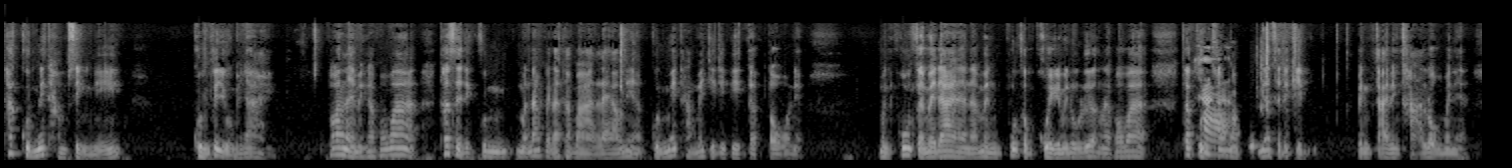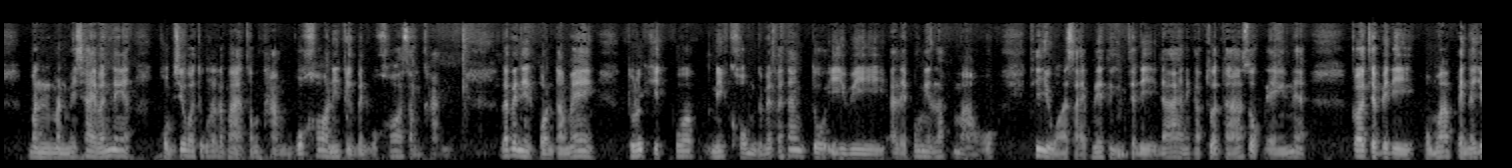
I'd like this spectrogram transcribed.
ถ้าคุณไม่ทำสิ่งนี้ คุณก็อยู่ไม่ได้เพ ราะอะไรไหมครับ เพราะว่าถ้าเศรษฐกิจคุณมานั่งเป็นรัฐบาลแล้วเนี่ย คุณไม่ทำให้ GDP เติบโตเนี่ย มันพูดกันไม่ได้นะนะ มันพูดกับคุยกันไม่รู้เรื่องนะเพราะว่าถ้าคุณเข้ามาปุ๊บเนี่ยเศรษฐกิจเป็นกลายเป็นขาลงไปเนี่ย มันมันไม่ใช่มันเนี่ยผมเชื่อว่าทุกรัฐบาลต้องทำหัวข้อนี้ถึงเป็นหัวข้อสำคัญ และเป็นเหตุผลทำให้ธุรกิจพวกนิคมหรือแม้กระทั่งตัว EV อะไรพวกนี้รับเหมาที่อยู่อาศัยพวกนี้ถึงจะดีได้นะครับ ส่วนสาธารณสุขเองเนี่ยก็จะไปดี ผมว่าเป็นนโย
